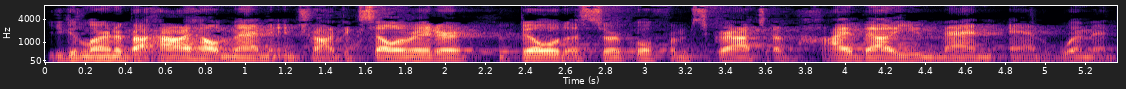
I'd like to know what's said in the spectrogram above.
you can learn about how I help men in Tribe Accelerator build a circle from scratch of high value men and women.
